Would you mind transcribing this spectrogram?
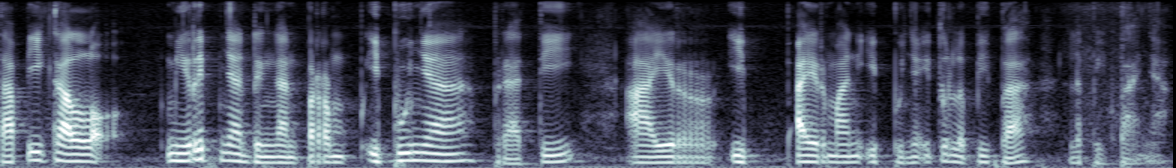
tapi kalau miripnya dengan ibunya berarti air air mani ibunya itu lebih bah lebih banyak.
